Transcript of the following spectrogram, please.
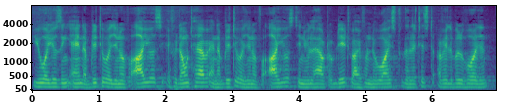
you are using an updated version of ios. If you don't have an updated version of ios then you will have to update your iphone device to the latest available version.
